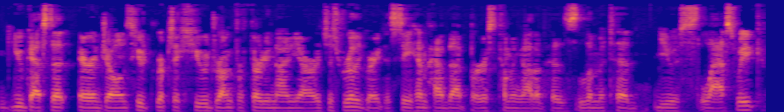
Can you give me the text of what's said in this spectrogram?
you guessed it, Aaron Jones. He rips a huge run for 39 yards. Just really great to see him have that burst coming out of his limited use last week.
